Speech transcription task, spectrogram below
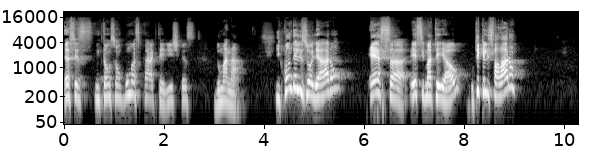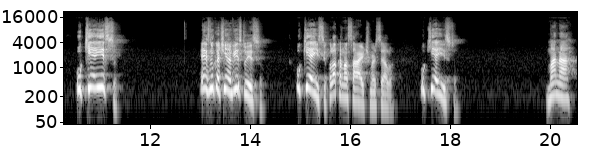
Essas, então, são algumas características do maná. E quando eles olharam essa, esse material, o que, que eles falaram? O que é isso? Eles nunca tinham visto isso. O que é isso? Coloca a nossa arte, Marcelo. O que é isso? Maná.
